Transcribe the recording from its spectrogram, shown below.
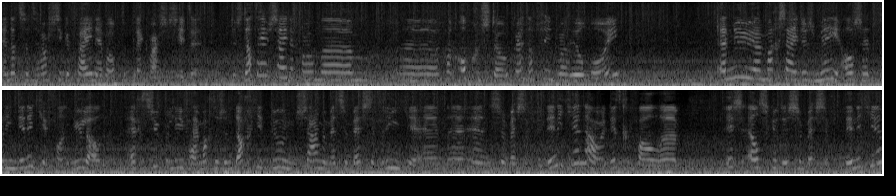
En dat ze het hartstikke fijn hebben op de plek waar ze zitten. Dus dat heeft zij ervan uh, van opgestoken. Dat vind ik wel heel mooi. En nu uh, mag zij dus mee als het vriendinnetje van Julan. Echt super lief. Hij mag dus een dagje doen samen met zijn beste vriendje en, uh, en zijn beste vriendinnetje. Nou, in dit geval is Elske dus zijn beste vriendinnetje.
